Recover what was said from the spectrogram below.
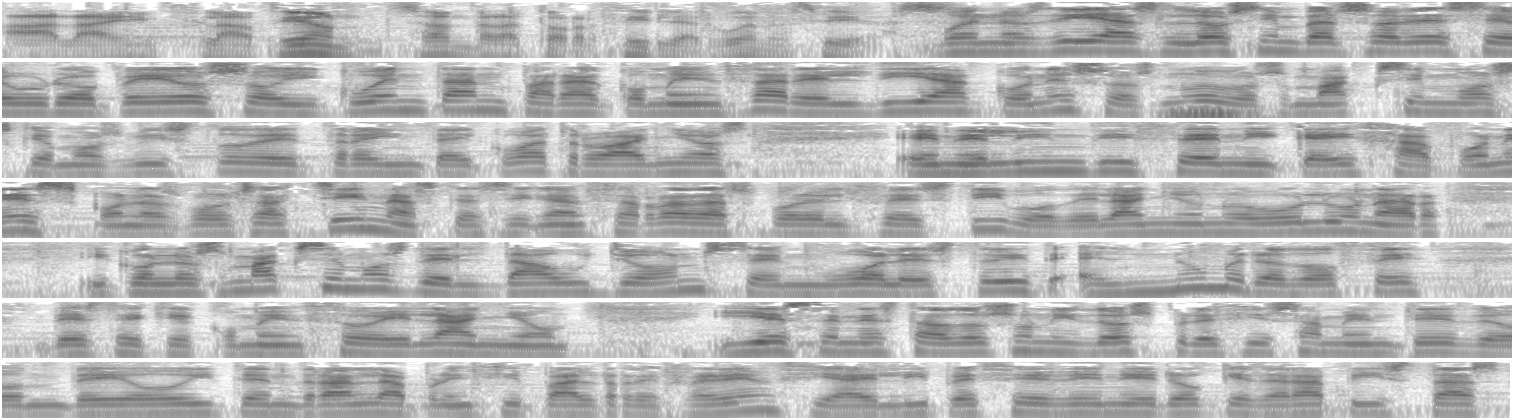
a la inflación. Sandra Torrecillas, buenos días. Buenos días. Los inversores europeos hoy cuentan para comenzar el día con esos nuevos máximos que hemos visto de 34 años en el índice Nikkei japonés, con las bolsas chinas que siguen cerradas por el festivo del Año Nuevo Lunar y con los máximos del Dow Jones en Wall Street, el número 12 desde que comenzó el año. Y es en Estados Unidos precisamente donde hoy tendrán la principal referencia. El IPC de enero que dará pistas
